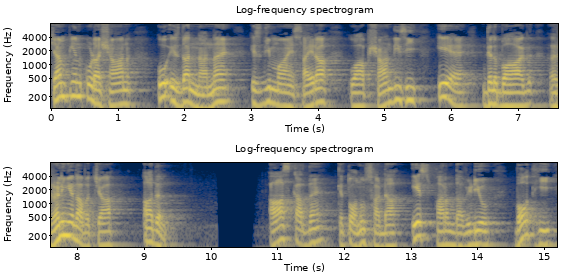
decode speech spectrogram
ਚੈਂਪੀਅਨ ਘੋੜਾ ਸ਼ਾਨ, ਉਹ ਇਸ ਦਾ ਨਾਨਾ ਹੈ ਇਸ ਦੀ ਮਾਂ ਹੈ ਸਾਇਰਾ, ਉਹ ਆਪ ਸ਼ਾਨ ਦੀ ਸੀ। ਇਹ ਹੈ ਦਿਲਬਾਗ ਰਣੀਏ ਦਾ ਬੱਚਾ ਆਦਲ। ਆਸ ਕਰਦਾ ਹਾਂ ਕਿ ਤੁਹਾਨੂੰ ਸਾਡਾ ਇਸ ਫਾਰਮ ਦਾ ਵੀਡੀਓ ਬਹੁਤ ਹੀ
